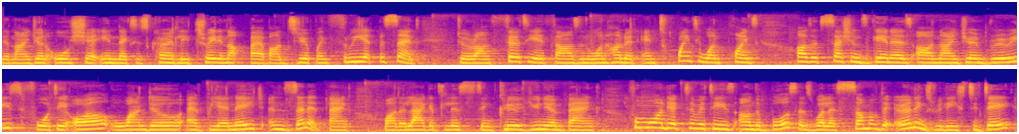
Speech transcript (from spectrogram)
The Nigerian All-Share Index is currently trading up by about 0.38% to around 38,121 points. Other sessions gainers are Nigerian breweries, Forte Oil, Oando, FBNH and Zenith Bank, while the laggards lists include Union Bank. For more on the activities on the bourse as well as some of the earnings released today,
